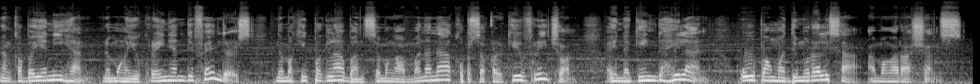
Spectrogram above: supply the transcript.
ng kabayanihan ng mga Ukrainian defenders na makipaglaban sa mga mananakop sa Kharkiv region ay naging dahilan upang mademoralisa ang mga Russians.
